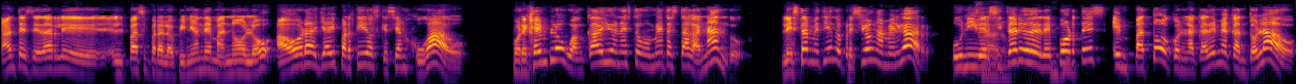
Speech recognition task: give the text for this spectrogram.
Antes de darle el pase para la opinión de Manolo, ahora ya hay partidos que se han jugado. Por ejemplo, Huancayo en este momento está ganando le está metiendo presión a Melgar. Universitario de Deportes empató con la Academia Cantolao.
